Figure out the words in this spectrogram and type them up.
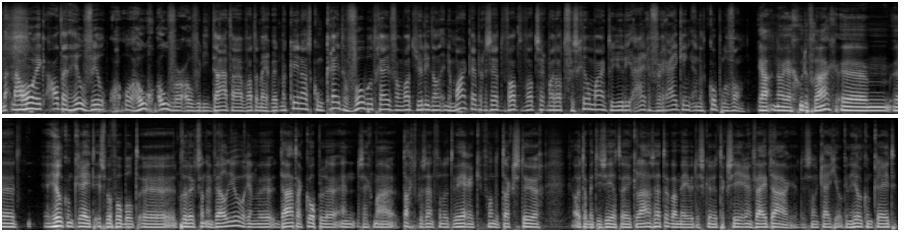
Nou, nou hoor ik altijd heel veel ho- hoog over over die data, wat ermee gebeurt. Maar kun je nou eens concreet een voorbeeld geven van wat jullie dan in de markt hebben gezet? Wat, wat zeg maar dat verschil maakt door jullie eigen verrijking en het koppelen van? Ja, nou ja, goede vraag. Ehm, eh, heel concreet is bijvoorbeeld eh, het product van Envalue, waarin we data koppelen en zeg maar 80% van het werk van de taxateur geautomatiseerd uh, klaarzetten, waarmee we dus kunnen taxeren in vijf dagen. Dus dan krijg je ook een heel concreet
